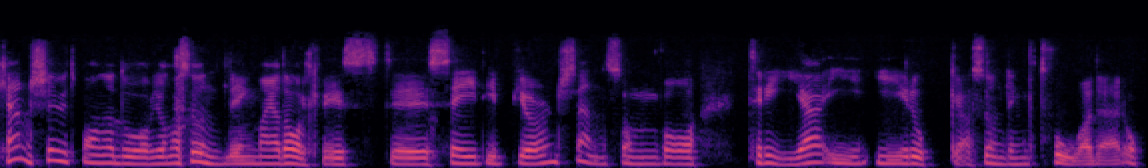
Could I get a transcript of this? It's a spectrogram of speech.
Kanske utmanad då av Jonas Undling, Maja Dahlqvist, eh, Sadie Björnsen som var trea i, i Ruka, Sundling var tvåa där och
